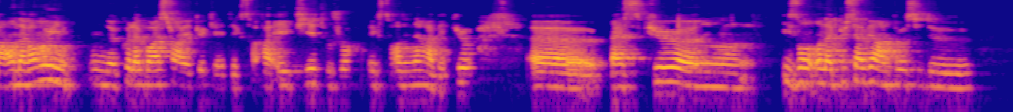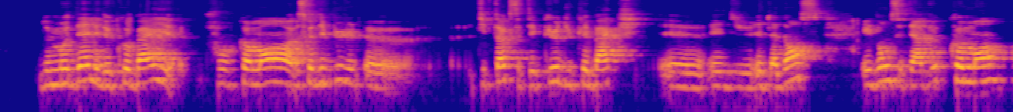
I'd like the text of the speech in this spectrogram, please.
enfin, on a vraiment une, une, collaboration avec eux qui a été extra, enfin, et qui est toujours extraordinaire avec eux, euh, parce que euh, ils ont, on a pu servir un peu aussi de, de modèle et de cobaye pour comment, parce qu'au début, euh, TikTok c'était que du playback et, et, de la danse, et donc c'était un peu comment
